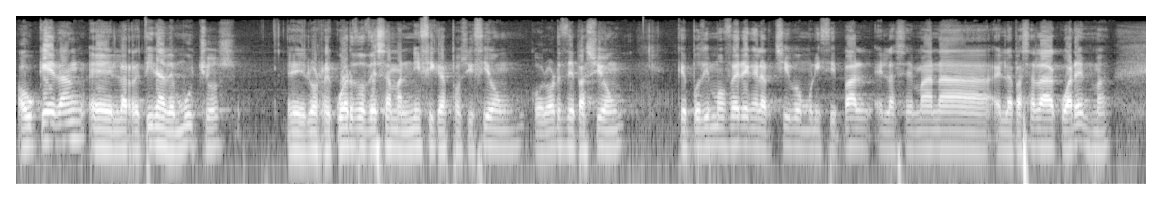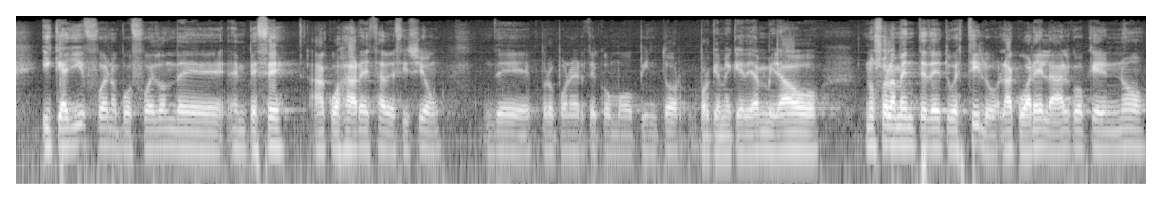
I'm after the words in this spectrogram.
Aún quedan en la retina de muchos eh, los recuerdos de esa magnífica exposición, Colores de Pasión, que pudimos ver en el archivo municipal en la semana, en la pasada cuaresma, y que allí bueno, pues fue donde empecé a cuajar esta decisión de proponerte como pintor, porque me quedé admirado no solamente de tu estilo, la acuarela, algo que no,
